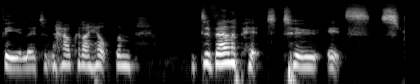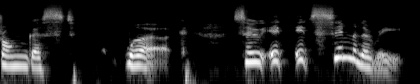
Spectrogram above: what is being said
feel it? And how can I help them develop it to its strongest work? So it, it's similarly,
